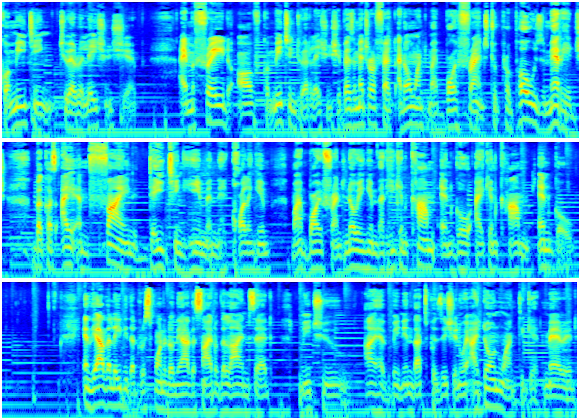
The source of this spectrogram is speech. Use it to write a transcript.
committing to a relationship I'm afraid of committing to a relationship. As a matter of fact, I don't want my boyfriend to propose marriage because I am fine dating him and calling him my boyfriend, knowing him that he can come and go, I can come and go. And the other lady that responded on the other side of the line said, Me too. I have been in that position where I don't want to get married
